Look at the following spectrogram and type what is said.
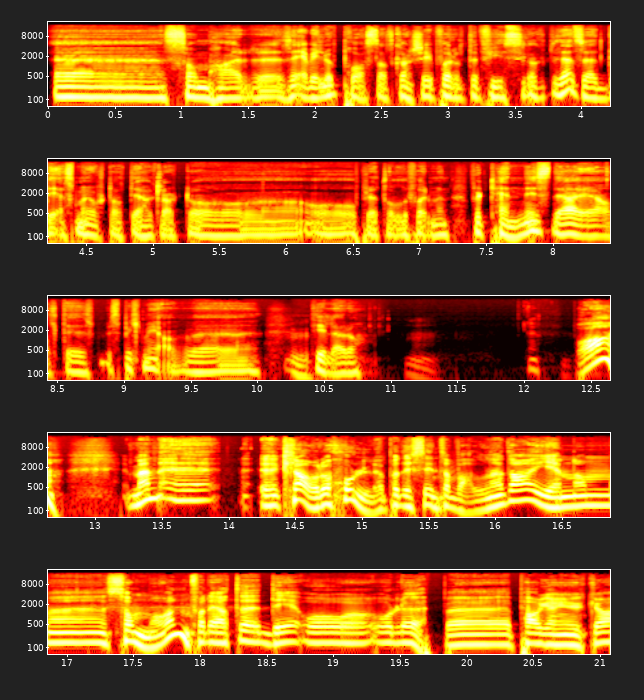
Uh, som har Så jeg vil jo påstå at kanskje i forhold til fysisk aktivitet, så er det det som har gjort at jeg har klart å, å opprettholde formen. For tennis, det har jeg alltid spilt mye av uh, tidligere òg. Bra. Men eh, eh, klarer du å holde på disse intervallene da gjennom eh, sommeren? For det, at det å, å, løpe et par ganger i uka,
